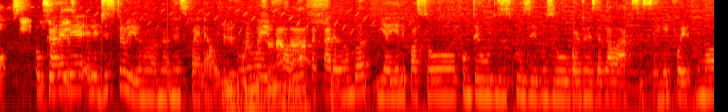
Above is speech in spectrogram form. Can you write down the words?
palco. Assim, O cara, ele, ele destruiu no- no- nesse painel. Ele, Ele ficou foi, falou emocionadaço. pra caramba. E aí ele passou conteúdos exclusivos do Guardiões da Galáxia, assim. E foi uma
